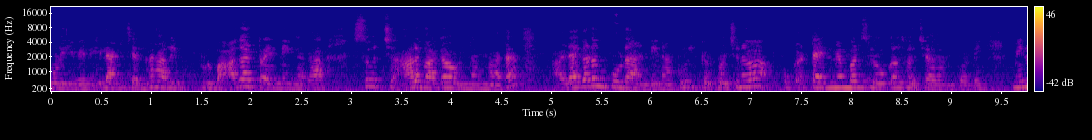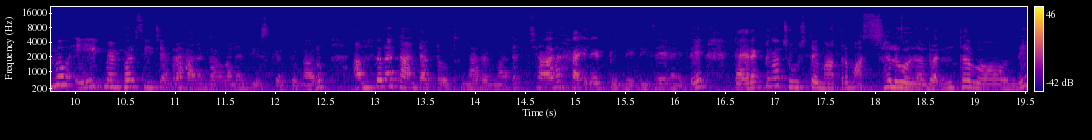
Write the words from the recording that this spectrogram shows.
కూడా ఈవెన్ ఇలాంటి చంద్రహాలు ఇప్పుడు బాగా ట్రెండింగ్ కదా. సో చాలా బాగా ఉందన్నమాట. అడగడం కూడా అండి నాకు. ఇక్కడికి వచ్చిన ఒక టెన్ మెంబర్స్ లోకల్స్ వచ్చారనుకోండి మినిమం ఎయిట్ మెంబర్స్ ఈ చంద్రహారం కావాలని తీసుకెళ్తున్నారు. అంతలా కాంటాక్ట్ అవుతున్నారనమాట చాలా హైలైట్ ఉంది డిజైన్ అయితే. డైరెక్ట్గా చూస్తే మాత్రం అస్సలు వదలరు. అంత బాగుంది.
